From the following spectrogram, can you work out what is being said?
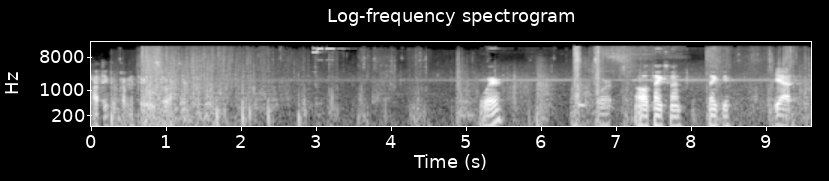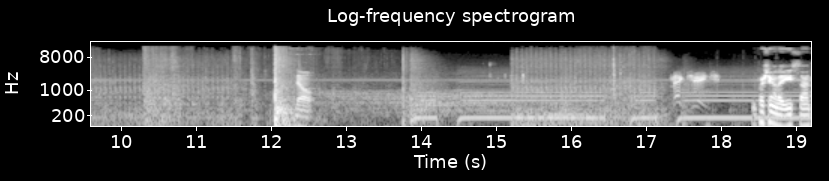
I think they're coming through this door. Where? Oh, thanks, man. Thank you. Yeah. No. I'm pushing on the east side.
